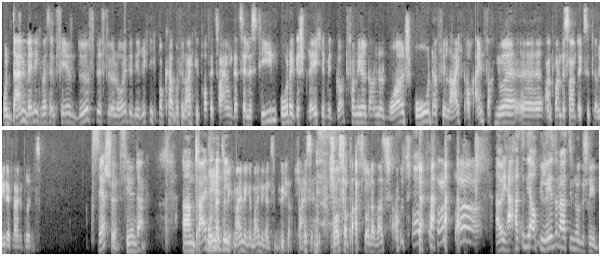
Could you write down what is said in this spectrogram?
Und dann, wenn ich was empfehlen dürfte für Leute, die richtig Bock haben, vielleicht die Prophezeiung der Celestine oder Gespräche mit Gott von Neil Donald Walsh oder vielleicht auch einfach nur äh, Antoine de Saint-Exupéry, der kleine Prinz. Sehr schön, vielen Dank. Ähm, drei Dinge, Und natürlich die... meine, meine ganzen Bücher. Scheiße, Chance verpasst oder was? Chance, Chance verpasst. Aber die, hast du die auch gelesen oder hast du die nur geschrieben?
